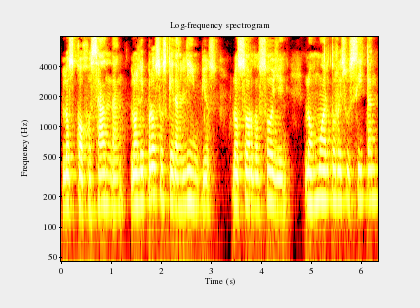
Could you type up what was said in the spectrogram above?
los cojos andan, los leprosos quedan limpios, los sordos oyen, los muertos resucitan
